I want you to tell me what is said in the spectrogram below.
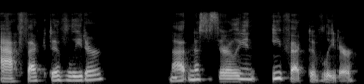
affective leader, not necessarily an effective leader,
